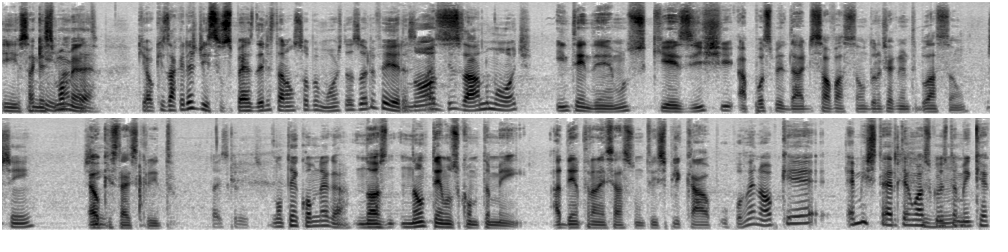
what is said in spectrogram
Isso aqui Nesse momento. terra. Que é o que Zacarias disse: os pés dele estarão sobre o monte das oliveiras. Nós- Vai pisar no monte. Entendemos que existe a possibilidade de salvação durante a grande tribulação. Sim. É o que está escrito. Está escrito. Não tem como negar. Nós não temos como também adentrar nesse assunto e explicar o pormenor, porque é mistério. Tem algumas coisas também que é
